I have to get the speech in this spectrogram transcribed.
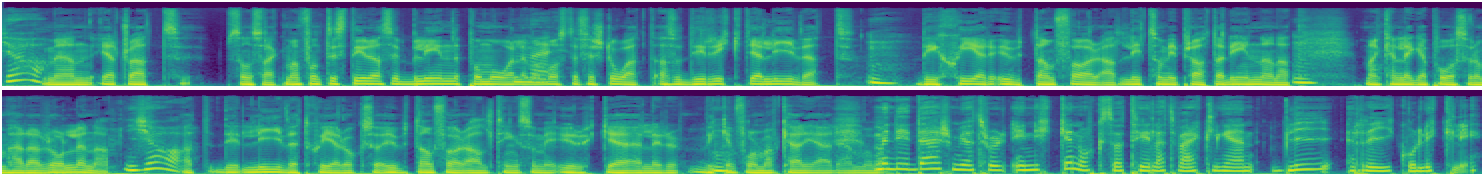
Ja, Men jag tror att, som sagt, man får inte stirra sig blind på målen. Man Nej. måste förstå att alltså, det riktiga livet, mm. det sker utanför allt. Lite som vi pratade innan, att Mm. man kan lägga på sig de här rollerna. ja. Att det, livet sker också utanför allting som är yrke eller vilken Mm. form av karriär det än må. Men det är där som jag tror är nyckeln också till att verkligen bli rik och lycklig.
